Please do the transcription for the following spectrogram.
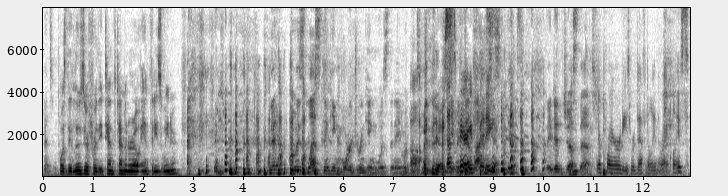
Benson. Was the loser for the tenth time in a row Anthony's Wiener? it was less thinking, more drinking was the name of the Ah, team. That yes. That's came in very last. fitting. Yes. They did just that. Their priorities were definitely in the right place.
